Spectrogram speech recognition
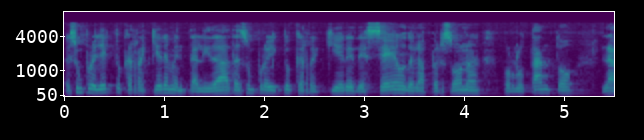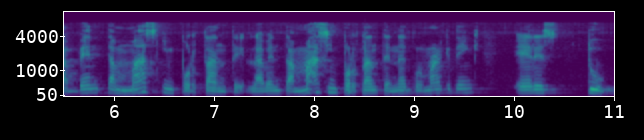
es un proyecto que requiere mentalidad, es un proyecto que requiere deseo de la persona, por lo tanto, la venta más importante, la venta más importante en network marketing eres tú.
